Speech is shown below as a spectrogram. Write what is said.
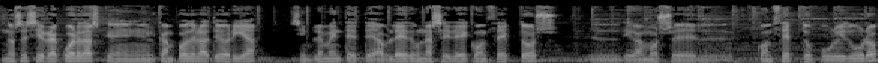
no sé si recuerdas que en el campo de la teoría simplemente te hablé de una serie de conceptos digamos, el concepto puro y duro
